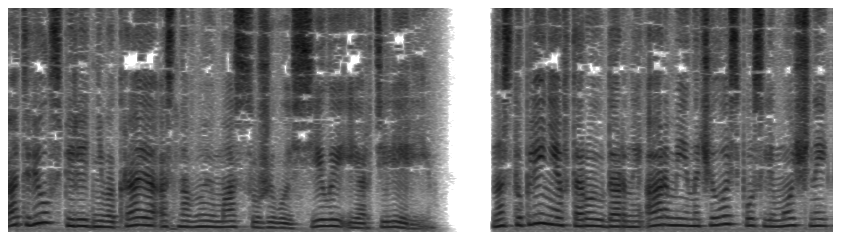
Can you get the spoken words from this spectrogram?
отвел с переднего края основную массу живой силы и артиллерии. Наступление второй ударной армии началось после мощной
